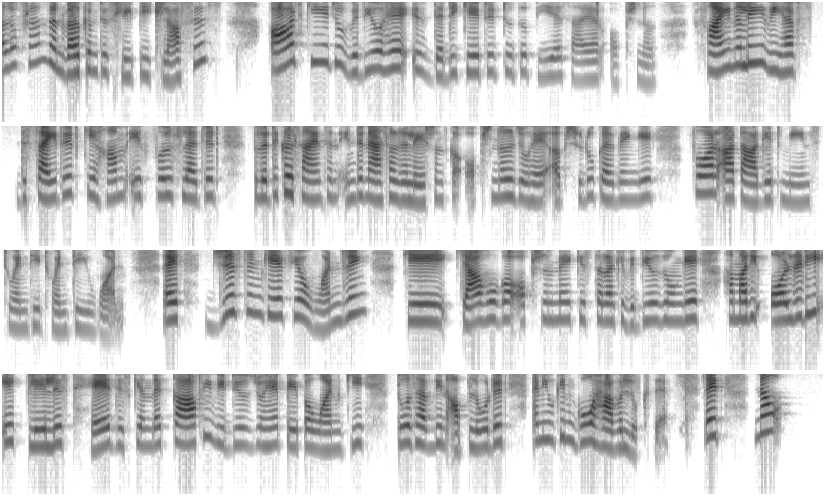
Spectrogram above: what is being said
Hello friends and welcome to sleepy classes आज की ये जो वीडियो है is dedicated to the P S I R optional finally we have decided कि हम एक full fledged political science and international relations का optional जो है, अब शुरू कर देंगे for our target means 2021 right just in case you are wondering कि क्या होगा ऑप्शनल में, किस तरह के वीडियोस होंगे, हमारी ऑलरेडी एक प्लेलिस्ट है जिसके अंदर काफ़ी वीडियोस जो हैं पेपर वन की those have been uploaded and you can go have a look there right now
